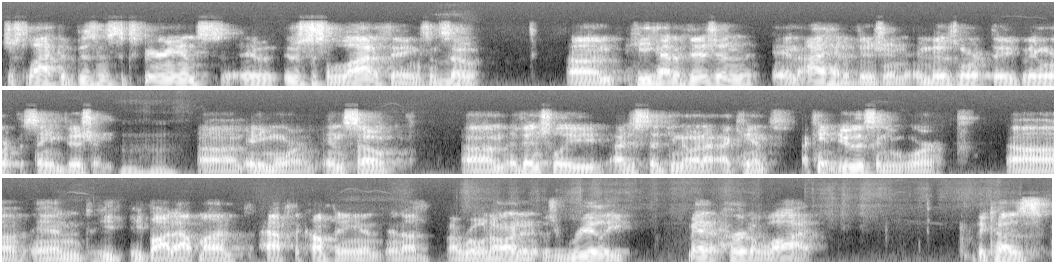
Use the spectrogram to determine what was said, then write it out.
just lack of business experience. It, it was just a lot of things, and mm. so um, he had a vision and I had a vision, and those weren't they, they weren't the same vision mm-hmm. um, anymore. And so um, eventually, I just said, you know what, I, I can't I can't do this anymore. Uh, and he he bought out my half the company, and, and I, I rolled on, and it was really, man, it hurt a lot because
